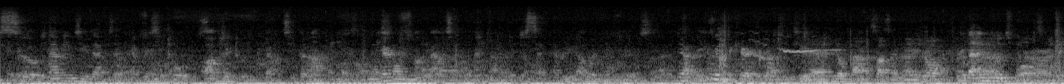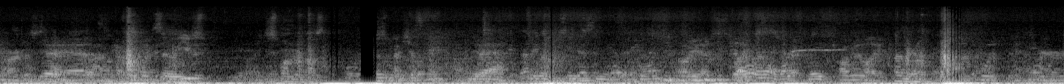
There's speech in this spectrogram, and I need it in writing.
so that means you'd have to, every single object would be bouncy, but not the character's not bouncing momentum, they just set every other thing to the side. Yeah, you can make the character bouncy too, Yeah. you'll bounce off the neutral. But that includes walls. Or the artist. Yeah, yeah, of- So you just, you just wanted to bounce the floor. Yeah, that makes, see this in the other hand? Oh, yeah, Don't worry, I got it. Probably like Okay. and where,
